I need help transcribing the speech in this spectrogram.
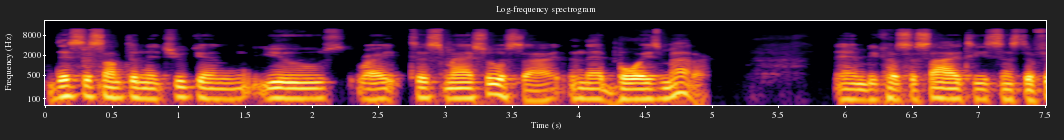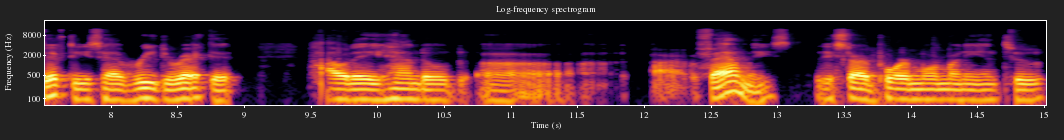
this is something that you can use right to smash suicide, and that boys matter. And because society since the 50s have redirected how they handled uh, families, they started pouring more money into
